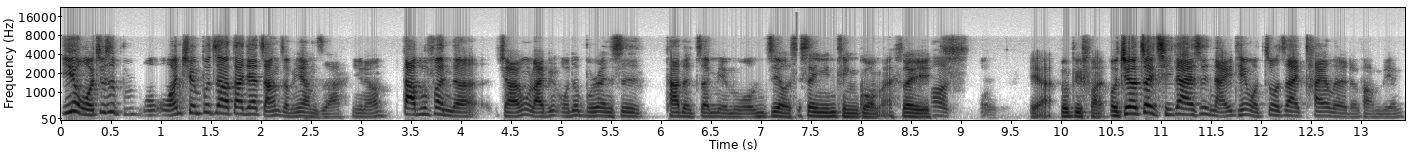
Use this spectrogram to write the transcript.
因为我就是不，我完全不知道大家长怎么样子啊，you know，大部分的小人物来宾我都不认识。他的真面目，我们只有声音听过嘛，所以、oh,，Yeah，will be fun。我觉得最期待的是哪一天我坐在 Tyler 的旁边，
